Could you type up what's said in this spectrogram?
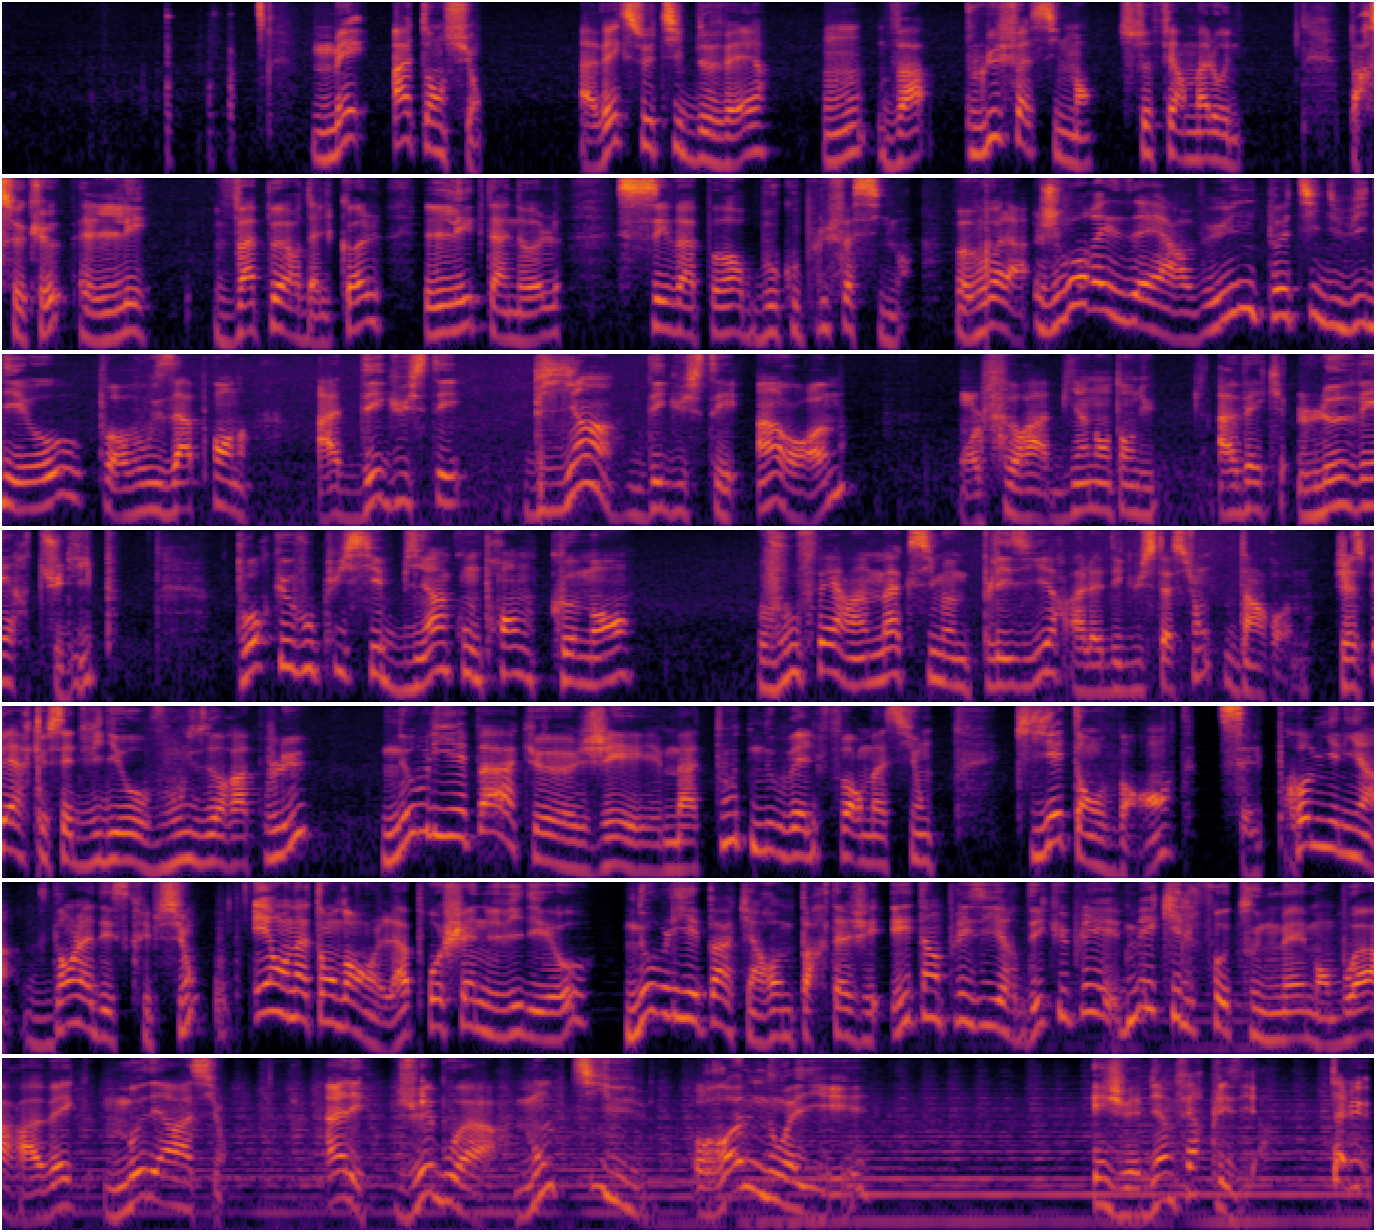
Mais attention, avec ce type de verre, on va plus facilement se faire malonner parce que les vapeur d'alcool, l'éthanol s'évapore beaucoup plus facilement. Voilà, je vous réserve une petite vidéo pour vous apprendre à déguster, bien déguster un rhum. On le fera bien entendu avec le verre tulipe pour que vous puissiez bien comprendre comment vous faire un maximum plaisir à la dégustation d'un rhum. J'espère que cette vidéo vous aura plu. N'oubliez pas que j'ai ma toute nouvelle formation qui est en vente. C'est le premier lien dans la description. Et en attendant la prochaine vidéo, n'oubliez pas qu'un rhum partagé est un plaisir décuplé, mais qu'il faut tout de même en boire avec modération. Allez, je vais boire mon petit rhum noyé et je vais bien me faire plaisir. Salut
